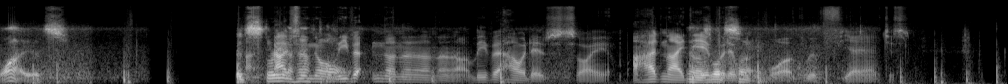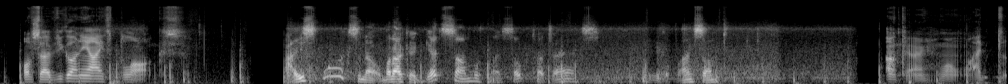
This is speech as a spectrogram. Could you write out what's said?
Why? It's it's three and a half Actually, no, tall. leave it. No, no, no, no, no. Leave it how it is. Sorry, I had an idea, was but it say. wouldn't work with. Yeah, yeah, just. Also, have you got any ice blocks? Ice blocks? No, but I could get some with my silk touch axe. You could find some. Okay, well, I, d-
